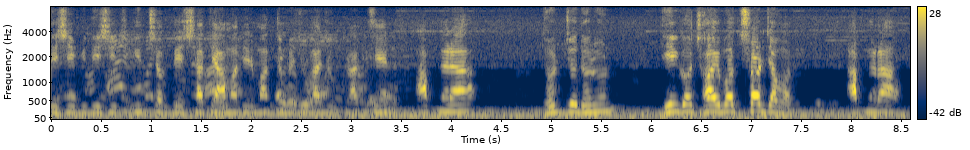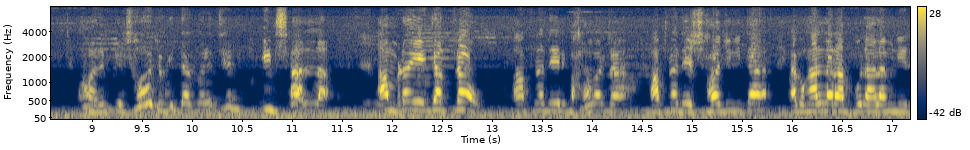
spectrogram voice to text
দেশি বিদেশি চিকিৎসকদের সাথে আমাদের মাধ্যমে যোগাযোগ রাখছেন। আপনারা ধৈর্য ধরুন, দীর্ঘ ছয় বৎসর যাবৎ আপনারা আমাদেরকে সহযোগিতা করেছেন ইনশাল্লাহ আমরা এই যাত্রাও আপনাদের ভালোবাসা, আপনাদের সহযোগিতা এবং আল্লাহ রাব্বুল আলমিনের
